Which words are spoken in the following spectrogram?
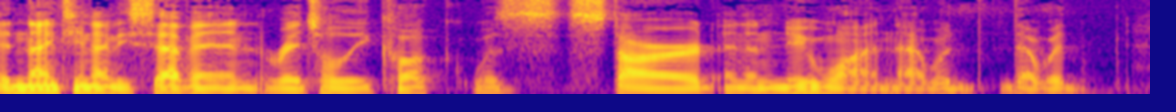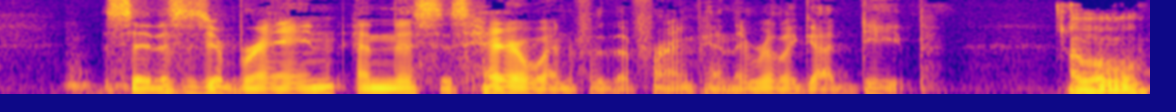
in 1997, Rachael Leigh Cook was starred in a new one that would that would say this is your brain and this is heroin for the frying pan. They really got deep. Oh.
